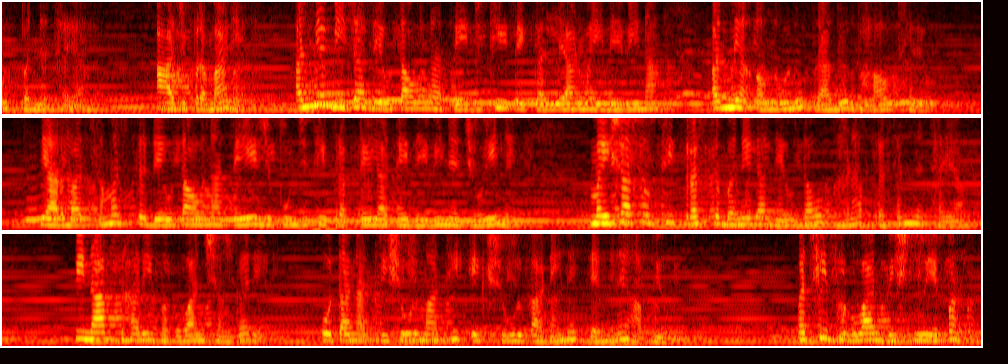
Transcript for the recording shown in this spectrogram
ઉત્પન્ન થયા. આ જ પ્રમાણે અન્ય બીજા દેવતાઓના તેજથી તે કલ્યાણમયી દેવીના અન્ય અંગોનો પ્રાદુર્ભાવ થયો. ત્યારબાદ સમસ્ત દેવતાઓના તેજ પુંજથી પ્રગટેલા તે દેવીને જોઈને મહિષાસુરથી ત્રસ્ત બનેલા દેવતાઓ ઘણા પ્રસન્ન થયા. પિનાકધારી ભગવાન શંકરે પોતાના ત્રિશૂળમાંથી એક શૂળ કાઢીને તેમને આપ્યું. પછી ભગવાન વિષ્ણુએ પણ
